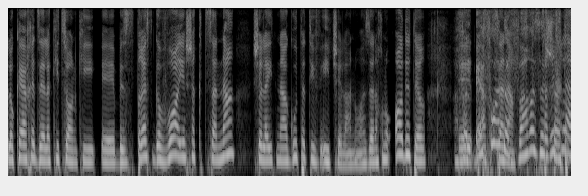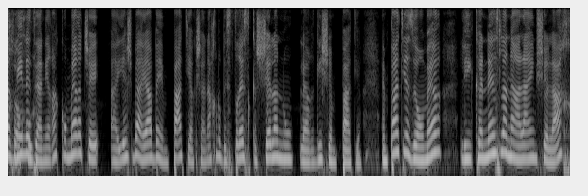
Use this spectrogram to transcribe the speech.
לוקח את זה לקיצון, כי אה, בסטרס גבוה יש הקצנה של ההתנהגות הטבעית שלנו, אז אנחנו עוד יותר אבל אה, איפה בהקצנה. הדבר הזה צריך שאתה להבין חושב- את זה, אני רק אומרת שיש בעיה באמפתיה, כשאנחנו בסטרס קשה לנו להרגיש אמפתיה. אמפתיה זה אומר להיכנס לנעליים שלך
